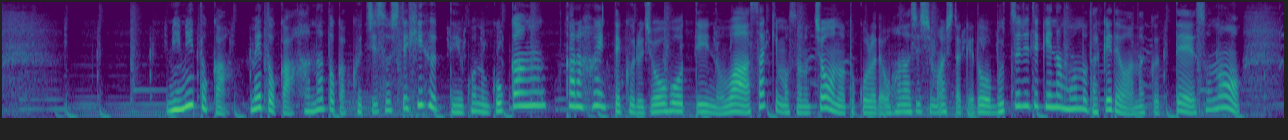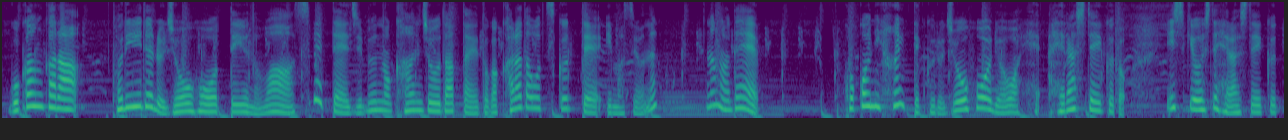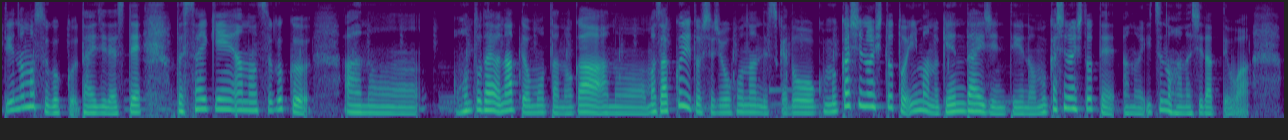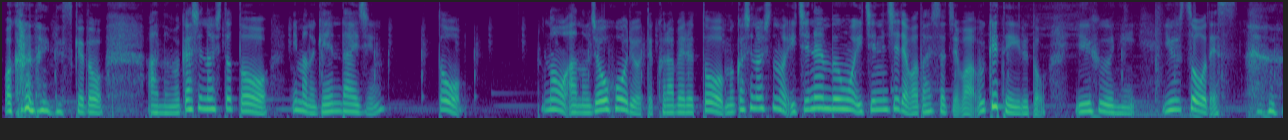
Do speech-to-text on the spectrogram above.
耳とか目とか鼻とか口そして皮膚っていうこの五感から入ってくる情報っていうのはさっきもその腸のところでお話ししましたけど物理的なものだけではなくってその五感から取り入れる情報っていうのは全て自分の感情だったりとか体を作っていますよね。なのでここに入ってくる情報量を減らしていくと。意識をして減らしていくっていうのもすごく大事です。で私最近あのすごくあの本当だよなって思ったのがあの、まあ、ざっくりとした情報なんですけど昔の人と今の現代人っていうのを昔の人ってあのいつの話だってはわからないんですけどあの昔の人と今の現代人とのあの情報量って比べると昔の人の1年分を1日で私たちは受けているというふうに言うそうです。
